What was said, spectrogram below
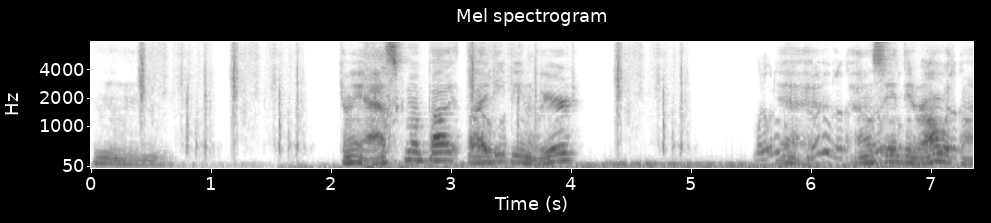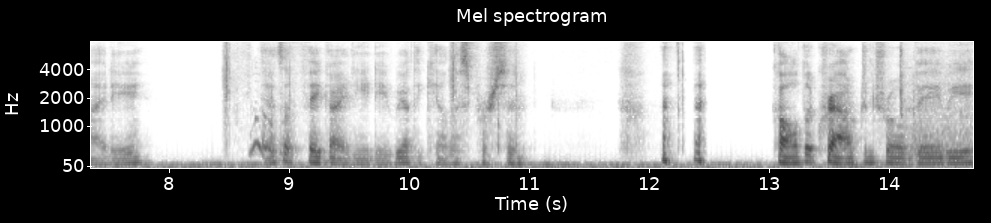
Hmm. Can we ask him about the ID being weird? Yeah, I don't see anything wrong with my ID. It's a fake ID, dude. We have to kill this person. Call the crowd control, baby.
